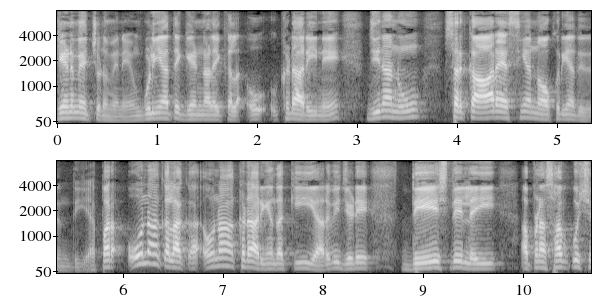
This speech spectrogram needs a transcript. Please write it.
ਗਿਣਵੇਂ ਚੁਣਵੇਂ ਨੇ, ਉਂਗਲੀਆਂ ਤੇ ਗਿਣਨ ਵਾਲੇ ਕਲਾ- ਉਹ ਖਿਡਾਰੀ ਨੇ, ਜਿਨ੍ਹਾਂ ਨੂੰ ਸਰਕਾਰ ਐਸੀਆਂ ਨੌਕਰੀਆਂ ਦੇ ਦਿੰਦੀ ਹੈ ਪਰ ਉਹਨਾਂ ਕਲਾਕਾਰ ਉਹਨਾਂ ਖਿਡਾਰੀਆਂ ਦਾ ਕੀ ਯਾਰ ਵੀ ਜਿਹੜੇ ਦੇਸ਼ ਦੇ ਲਈ ਆਪਣਾ ਸਭ ਕੁਝ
